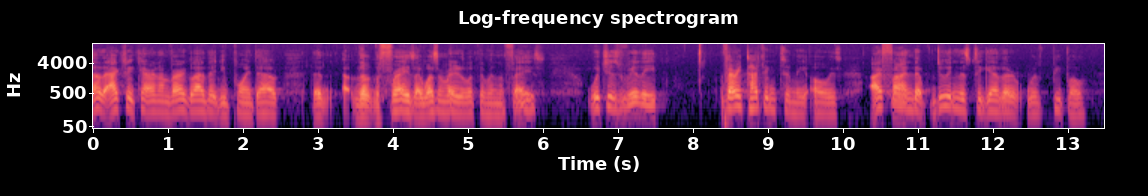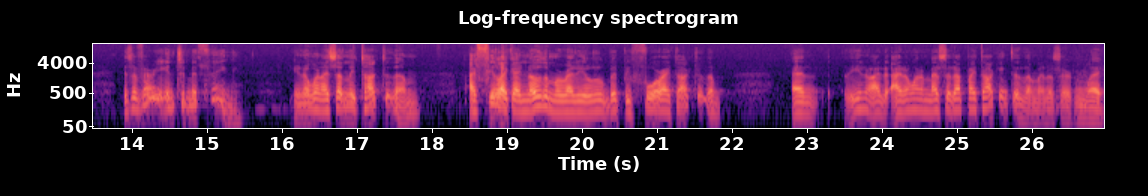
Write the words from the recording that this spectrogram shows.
No, actually, Karen, I'm very glad that you point out that uh, the, the phrase, I wasn't ready to look them in the face, which is really very touching to me always. I find that doing this together with people is a very intimate thing. You know, when I suddenly talk to them, I feel like I know them already a little bit before I talk to them. And, you know, I, I don't want to mess it up by talking to them in a certain way.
